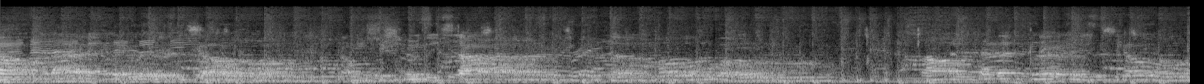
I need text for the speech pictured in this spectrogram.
Oh! Glitters gold. Only shooting stars break the mold. All that glitters gold.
